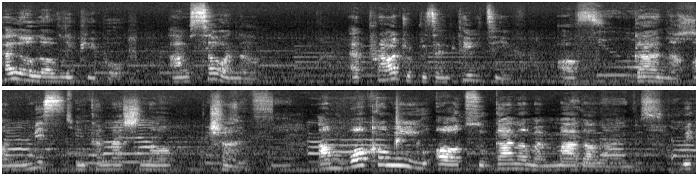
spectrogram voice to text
Hello lovely people, I'm Sawana, a proud representative of Ghana on Miss International Trans. I'm welcoming you all to Ghana, my motherland, with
